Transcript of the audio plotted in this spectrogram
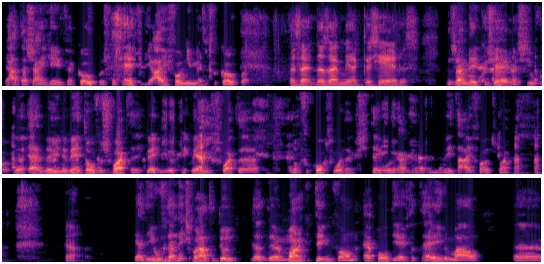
ja, daar zijn geen verkopers, want die hoeven die iPhone niet meer te verkopen. Er zijn, er zijn meer cashiers. Er zijn meer cashiers. Wil, wil je een witte of een zwarte? Ik weet niet, ik weet niet of zwarte nog verkocht worden. Ik zie tegenwoordig eigenlijk een witte iPhones, maar... Ja ja, die hoeven daar niks meer aan te doen. De, de marketing van Apple die heeft dat helemaal uh,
